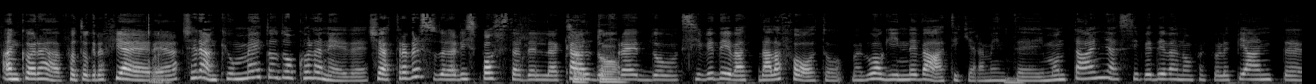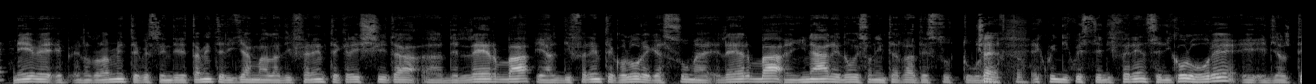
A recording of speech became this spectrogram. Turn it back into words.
ancora fotografia aerea, c'era anche un metodo con la neve, cioè attraverso la risposta del caldo, Certo. freddo, si vedeva dalla foto luoghi innevati, chiaramente in montagna, si vedevano proprio le piante. Neve e naturalmente questo indirettamente richiama alla differente crescita eh, dell'erba e al differente colore che assume l'erba in aree dove sono interrate strutture. Certo. E quindi queste differenze di colore e, e di altezza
